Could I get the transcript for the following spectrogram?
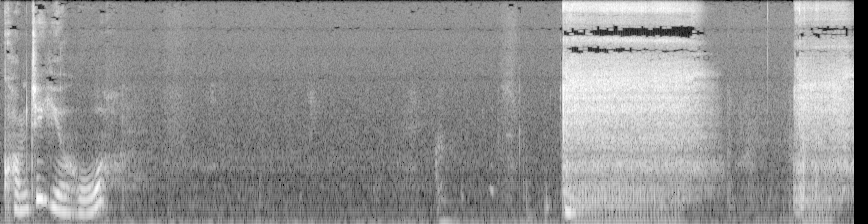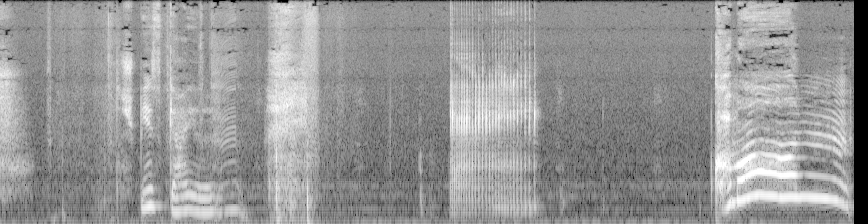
Kommt ihr hier hoch? Spiel ist geil. Come on!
